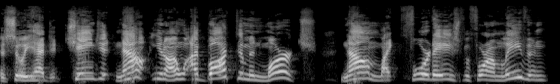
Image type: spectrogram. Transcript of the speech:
And so he had to change it. Now, you know, I bought them in March. Now I'm like four days before I'm leaving.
